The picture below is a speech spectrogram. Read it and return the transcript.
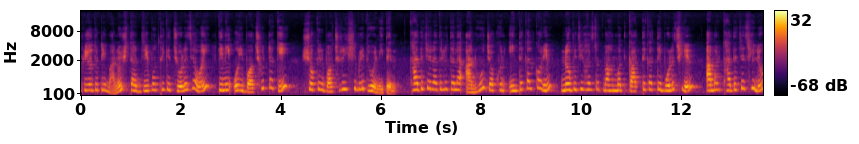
প্রিয় দুটি মানুষ তার জীবন থেকে চলে যাওয়ায় তিনি ওই বছরটাকে শোকের বছর হিসেবে ধরে নিতেন। খাদিজা রাদুল্লাহ আনহু যখন ইন্তেকাল করেন, নবীজি হজরত মোহাম্মদ কাঁদতে কাঁদতে বলেছিলেন, আমার খাদিজা ছিল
